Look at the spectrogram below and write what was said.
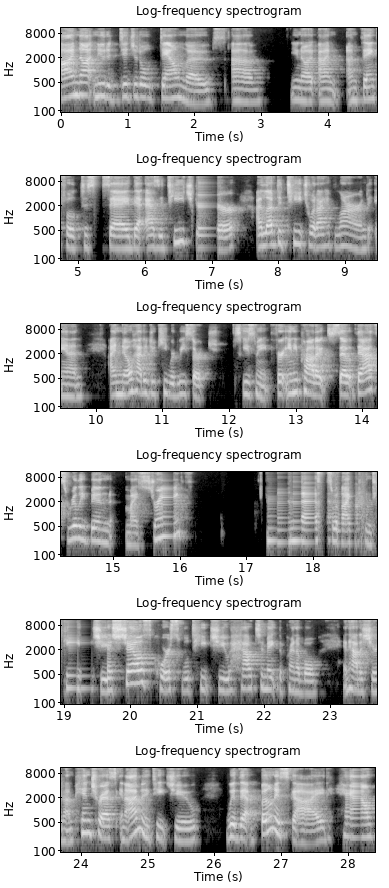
i'm not new to digital downloads. Um, you know i'm i'm thankful to say that as a teacher i love to teach what i have learned and i know how to do keyword research excuse me for any product. So that's really been my strength and that's what I can teach you. Michelle's course will teach you how to make the printable and how to share it on Pinterest. And I'm going to teach you with that bonus guide how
